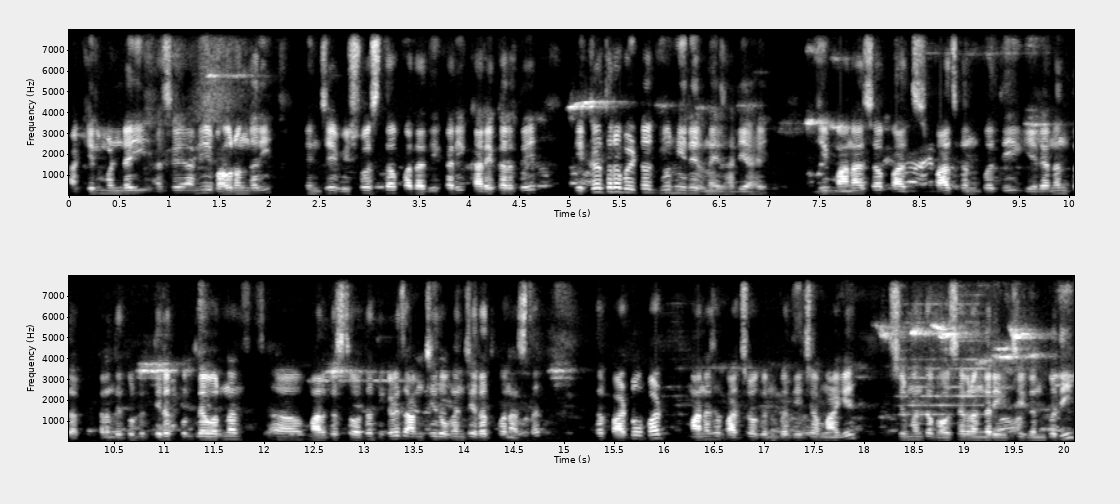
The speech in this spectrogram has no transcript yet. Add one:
अखिल मंडई असे आणि भाऊ रंगारी यांचे विश्वस्त पदाधिकारी कार्यकर्ते एकत्र बैठक घेऊन ही निर्णय झाली आहे जी मानाच्या पाच पाच गणपती गेल्यानंतर कारण ते कुठे तिरक पुतल्यावरनच मार्गस्थ होतं तिकडेच आमची दोघांचे रथ पण असतात तर पाठोपाठ मानाच्या पाचव्या गणपतीच्या मागे श्रीमंत भाऊसाहेब रंगारीची गणपती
